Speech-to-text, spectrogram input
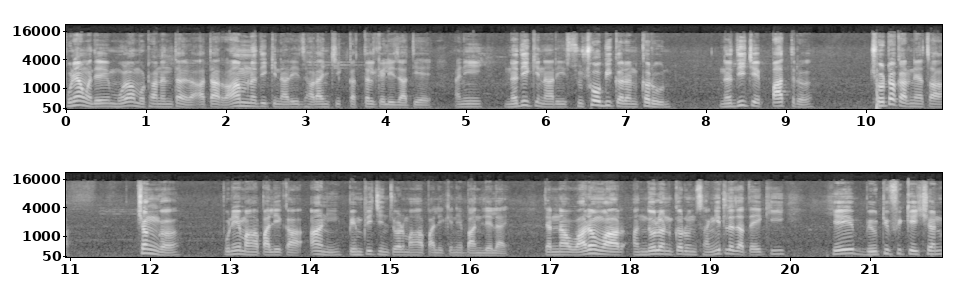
पुण्यामध्ये मुळा मोठानंतर आता राम नदी किनारी झाडांची कत्तल केली जाते आहे आणि नदी किनारी सुशोभीकरण करून नदीचे पात्र छोटं करण्याचा चंग पुणे महापालिका आणि पिंपरी चिंचवड महापालिकेने बांधलेला आहे. त्यांना वारंवार आंदोलन करून सांगितलं जातं आहे की हे ब्युटिफिकेशन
